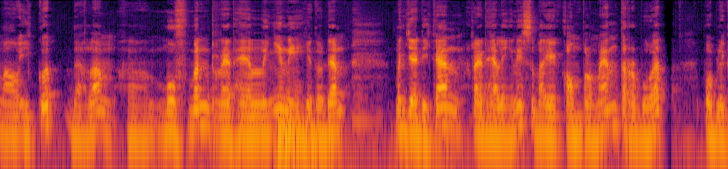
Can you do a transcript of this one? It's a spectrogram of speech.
mau ikut dalam uh, movement red hailing ini hmm. gitu dan menjadikan red hailing ini sebagai komplementer buat public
